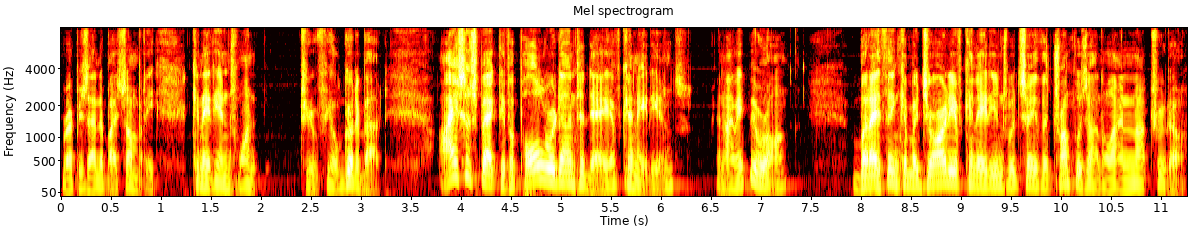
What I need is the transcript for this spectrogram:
represented by somebody Canadians want to feel good about. I suspect if a poll were done today of Canadians, and I may be wrong, but I think a majority of Canadians would say that Trump was out of line and not Trudeau.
